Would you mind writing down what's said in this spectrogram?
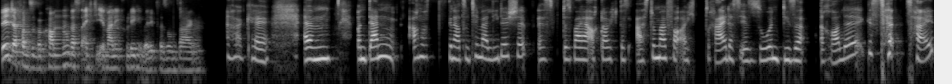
Bild davon zu bekommen, was eigentlich die ehemaligen Kollegen über die Person sagen. Okay. Ähm, und dann auch noch genau zum Thema Leadership. Es, das war ja auch, glaube ich, das erste Mal für euch drei, dass ihr so in diese Rolle gesteppt seid.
